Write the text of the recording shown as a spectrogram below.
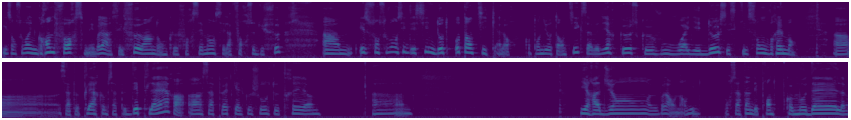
ils ont souvent une grande force, mais voilà, c'est le feu, hein, donc forcément c'est la force du feu. et ce sont souvent aussi des signes d'authentique. Alors, quand on dit authentique, ça veut dire que ce que vous voyez d'eux, c'est ce qu'ils sont vraiment. ça peut plaire comme ça peut déplaire, ça peut être quelque chose de très euh, irradiant. Euh, voilà, on a envie, pour certains, de les prendre comme modèle.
